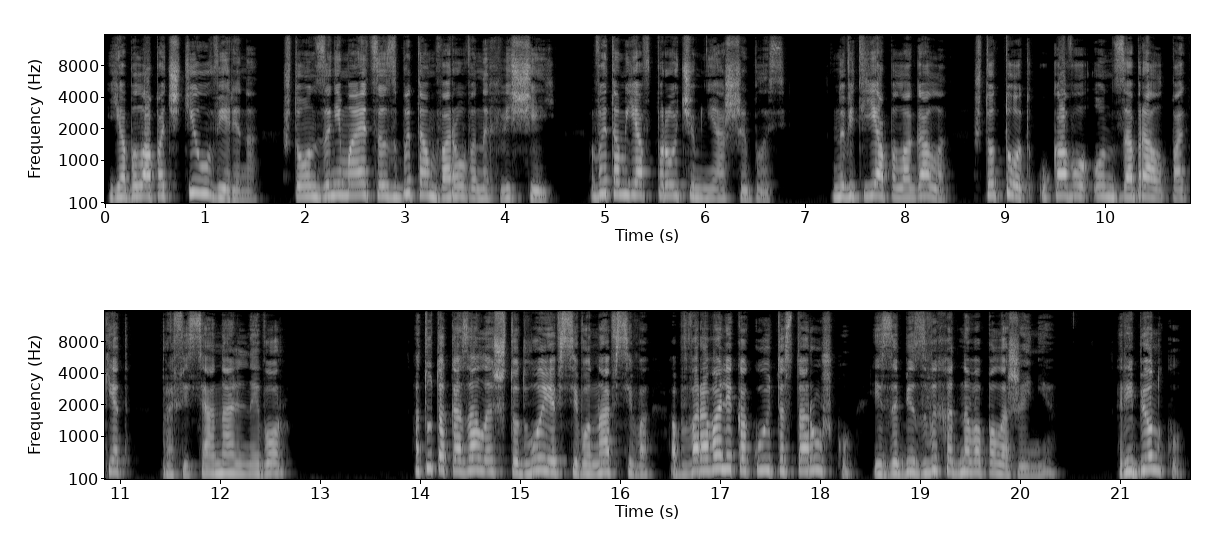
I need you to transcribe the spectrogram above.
я была почти уверена, что он занимается сбытом ворованных вещей. В этом я, впрочем, не ошиблась. Но ведь я полагала, что тот, у кого он забрал пакет, профессиональный вор. А тут оказалось, что двое всего-навсего обворовали какую-то старушку из-за безвыходного положения. Ребенку,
